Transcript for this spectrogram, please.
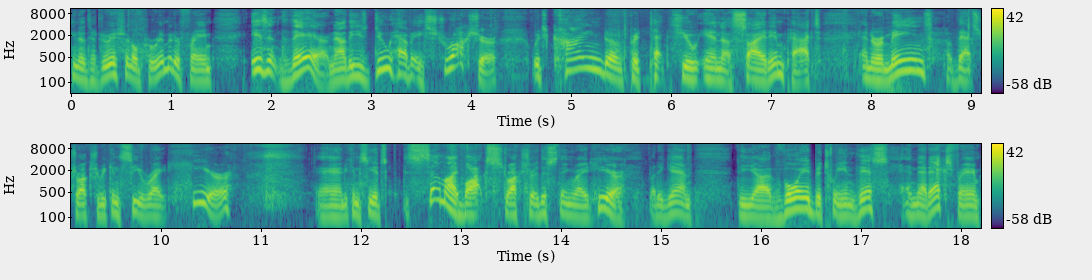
you know, the traditional perimeter frame isn't there. Now, these do have a structure which kind of protects you in a side impact, and the remains of that structure we can see right here, and you can see it's semi-box structure, this thing right here. But again, the uh, void between this and that X-frame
